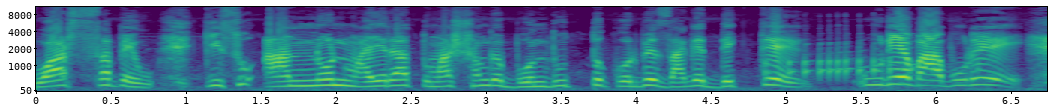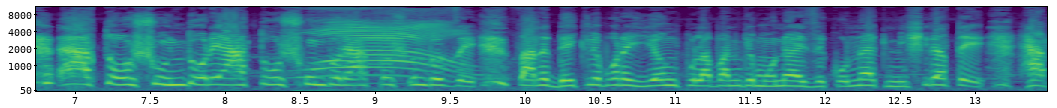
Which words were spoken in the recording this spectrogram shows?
হোয়াটসঅ্যাপেও কিছু আননোন মায়েরা তোমার সঙ্গে বন্ধুত্ব করবে যাকে দেখতে। উড়ে বাবুরে এত সুন্দর এত সুন্দর এত সুন্দর যে তারে দেখলে পরে ইয়ং পোলাপানকে মনে হয় যে কোনো এক নিশিরাতে হ্যাঁ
